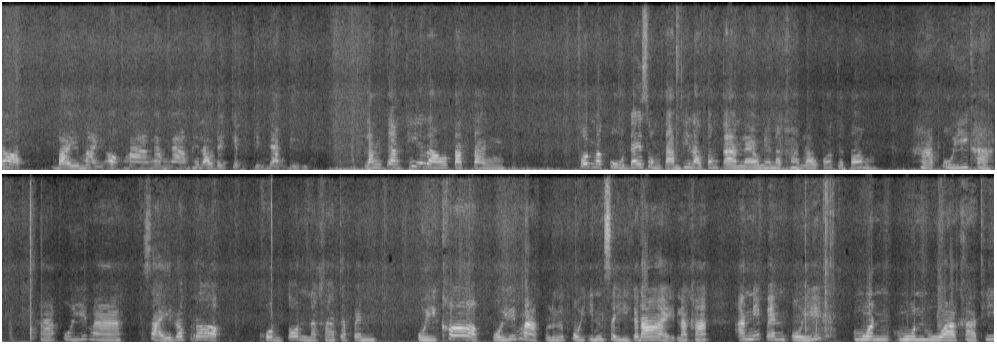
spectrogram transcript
ยอดใบใหม่ออกมางามๆให้เราได้เก็บกินอย่างดี หลังจากที่เราตัดแต่งต้นมะกรูดได้ทรงตามที่เราต้องการแล้วเนี่ยนะคะ เราก็จะต้องหาปุ๋ยค่ะ หาปุ๋ยมาใส่รอบๆโคนต้นนะคะ จะเป็น ปุ๋ยคอก ปุ๋ยหมักหรือปุ๋ยอินทรีย์ก็ได้นะคะ อันนี้เป็นปุ๋ยมวลมูลวัวค่ะ ที่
